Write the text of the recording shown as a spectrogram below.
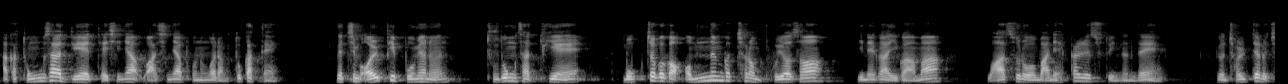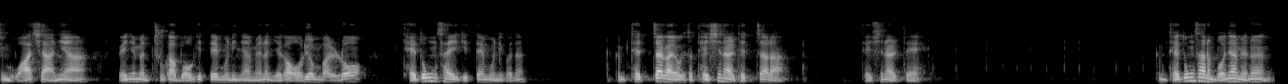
아까 동사 뒤에 대시냐 와시냐 보는 거랑 똑같아. 근데 지금 얼핏 보면은 두 동사 뒤에 목적어가 없는 것처럼 보여서 니네가 이거 아마 왓으로 많이 헷갈릴 수도 있는데 이건 절대로 지금 왓이 아니야. 왜냐면 두가 뭐기 때문이냐면은 얘가 어려운 말로 대동사이기 때문이거든. 그럼 대자가 여기서 대신할 대자라. 대신할 때. 그럼 대동사는 뭐냐면은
